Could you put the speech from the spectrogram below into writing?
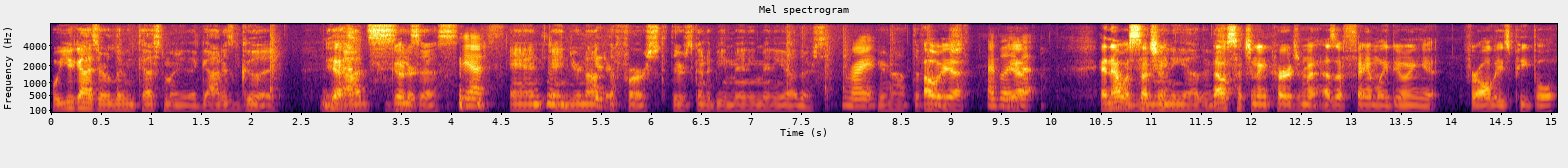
Well, you guys are a living testimony that God is good. Yeah, God sees gooder. us. Yes. And mm-hmm. and you're not Gooder. the first. There's going to be many, many others. Right. You're not the oh, first. Oh yeah. I believe Yeah. it. And that was such Many an others. that was such an encouragement as a family doing it for all these people,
